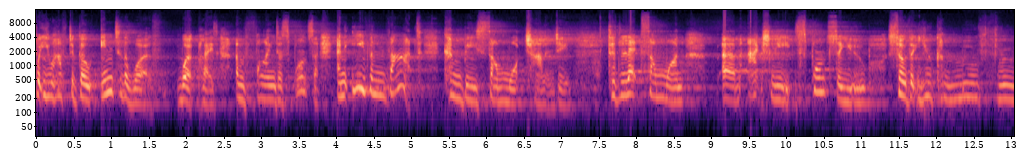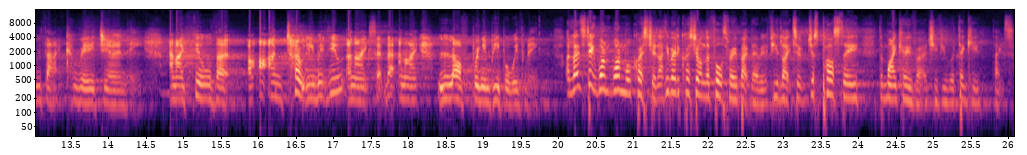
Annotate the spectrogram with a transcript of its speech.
But you have to go into the work workplace and find a sponsor. And even that can be somewhat challenging to let someone um, actually sponsor you so that you can move through that career journey. And I feel that I, am totally with you and I accept that and I love bringing people with me. I'd like to take one, one more question. I think we had a question on the fourth row back there. If you'd like to just pass the, the mic over, actually, if you would. Thank you. Thanks.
